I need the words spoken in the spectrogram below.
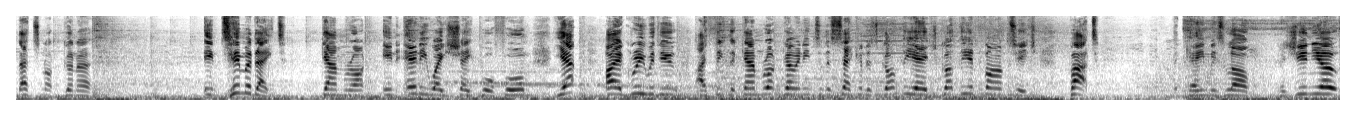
that's not going to intimidate Gamrot in any way, shape or form. Yep, I agree with you. I think that Gamrot going into the second has got the edge, got the advantage, but the game is long. Pagino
